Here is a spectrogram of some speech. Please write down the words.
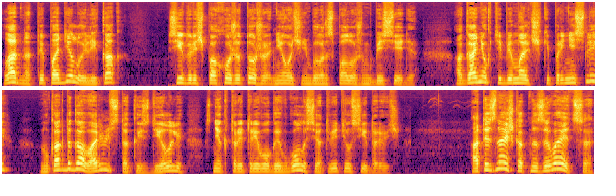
«Ладно, ты по делу или как?» Сидорович, похоже, тоже не очень был расположен к беседе. «Огонек тебе мальчики принесли?» «Ну, как договаривались, так и сделали», — с некоторой тревогой в голосе ответил Сидорович. «А ты знаешь, как называется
